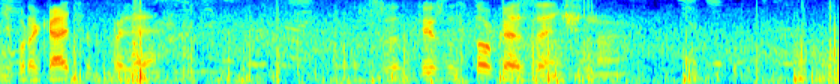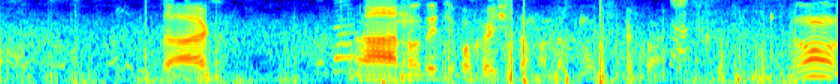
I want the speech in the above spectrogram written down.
Не прокатит, бля? Ж- Ты жестокая женщина. Так. А, ну ты типа хочешь там отдохнуть и такое. Ну,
